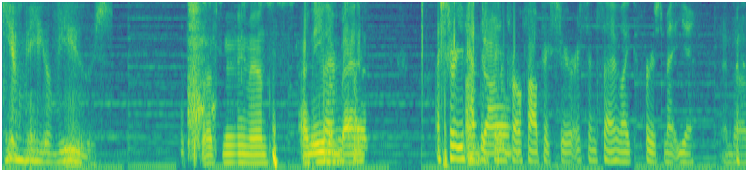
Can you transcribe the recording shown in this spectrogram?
"Give me your views." That's me, man. I need them Sorry, bad. I swear you've I'm had the same profile picture since I like first met you And uh,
